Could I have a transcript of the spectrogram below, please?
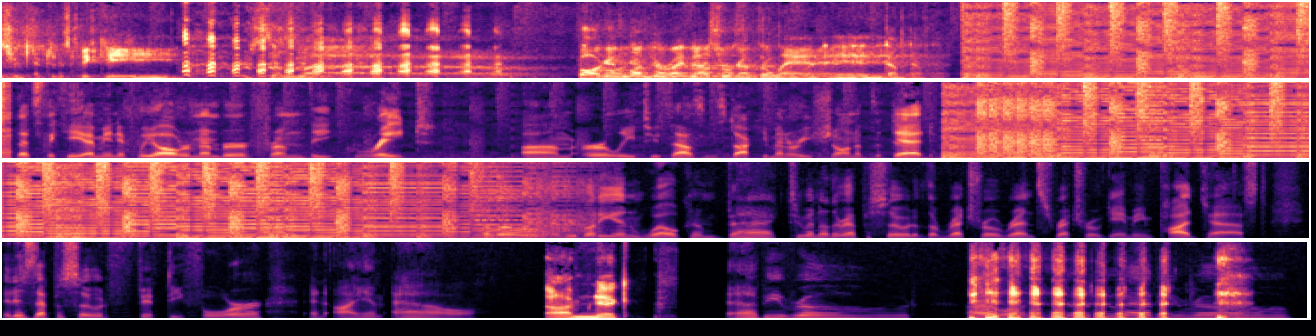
this is your captain speaking. There's some uh, fog in London right now, so we're going to have to land in Dublin. That's the key. I mean, if we all remember from the great um, early 2000s documentary Shaun of the Dead. Everybody, and welcome back to another episode of the Retro Rents Retro Gaming Podcast. It is episode 54, and I am Al. I'm Nick. Abbey Road. I want to go to Abbey Road.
